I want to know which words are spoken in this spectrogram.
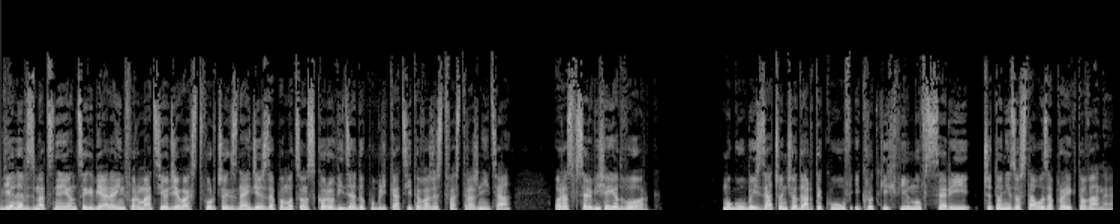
Wiele wzmacniających wiarę informacji o dziełach stwórczych znajdziesz za pomocą skorowidza do publikacji Towarzystwa Strażnica oraz w serwisie jw.org. Mógłbyś zacząć od artykułów i krótkich filmów z serii Czy to nie zostało zaprojektowane?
